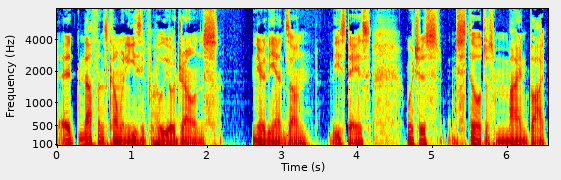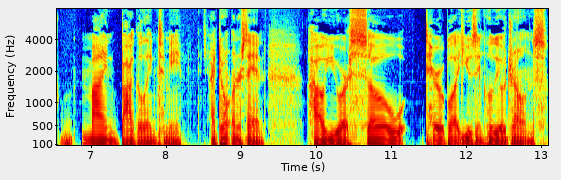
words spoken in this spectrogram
It, nothing's coming easy for Julio Jones near the end zone these days, which is still just mind mind boggling to me. I don't understand how you are so terrible at using Julio Jones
